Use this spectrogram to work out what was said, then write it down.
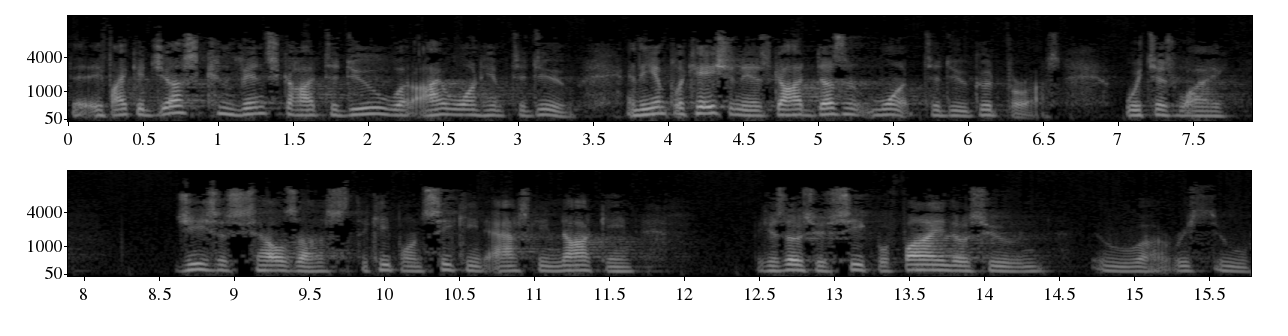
that if I could just convince God to do what I want Him to do. And the implication is God doesn't want to do good for us, which is why Jesus tells us to keep on seeking, asking, knocking, because those who seek will find, those who, who, uh, who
